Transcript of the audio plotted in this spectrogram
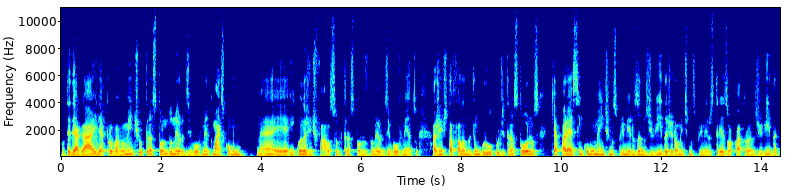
O TDAH, ele é provavelmente o transtorno do neurodesenvolvimento mais comum. Né? É, e quando a gente fala sobre transtornos do neurodesenvolvimento, a gente está falando de um grupo de transtornos que aparecem comumente nos primeiros anos de vida, geralmente nos primeiros 3 ou 4 anos de vida,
